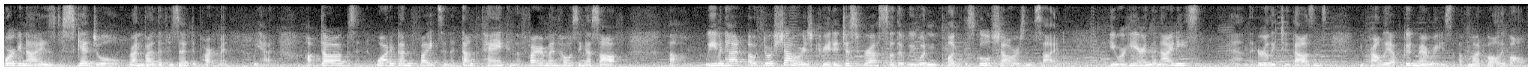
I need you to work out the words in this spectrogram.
organized schedule run by the phys ed department. We had hot dogs and water gun fights and a dunk tank and the firemen hosing us off. Um, we even had outdoor showers created just for us so that we wouldn't plug the school showers inside. If you were here in the 90s and the early 2000s, you probably have good memories of mud volleyball.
